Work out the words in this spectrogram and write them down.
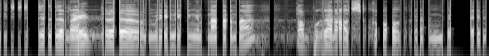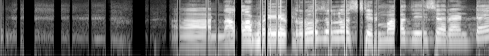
this is right meaning నాన్న తప్పుగా రాసుకోకండి. ఆ, నలభై ఏడు రోజుల్లో సినిమా తీశారంటే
